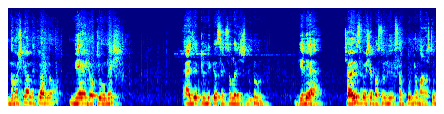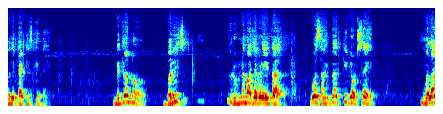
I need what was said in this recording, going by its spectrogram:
नमस्कार मित्रांनो मी आहे doctor Umesh. As a clinical sexologist म्हणून गेल्या चाळीस वर्षापासून मी संपूर्ण महाराष्ट्रामध्ये प्रॅक्टिस करत आहे. मित्रांनो बरीच रुग्ण माझ्याकडे येतात व सांगतात की डॉक्टर साहेब मला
